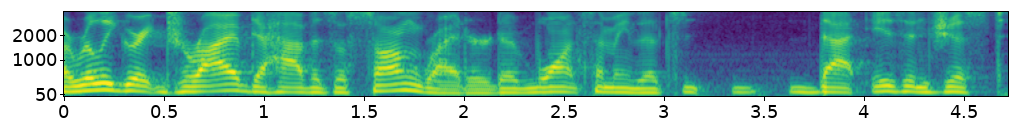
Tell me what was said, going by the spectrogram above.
a really great drive to have as a songwriter to want something that's that isn't just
